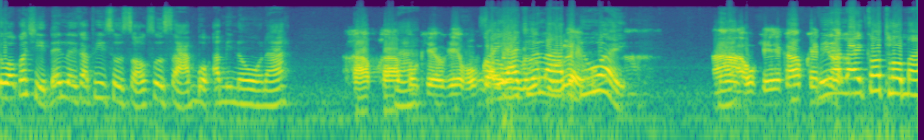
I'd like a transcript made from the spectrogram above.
ตัวก็ฉีดได้เลยค่ะพี่สูตรสองสูตรสามบวกอะมิโนนะ ครับครับนะ โอเคโอเค ผมก็ใส่ยาเชื้อราไปด้วย อ่าโอเคครับแค่มีนี้อะไรก็โทรมา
